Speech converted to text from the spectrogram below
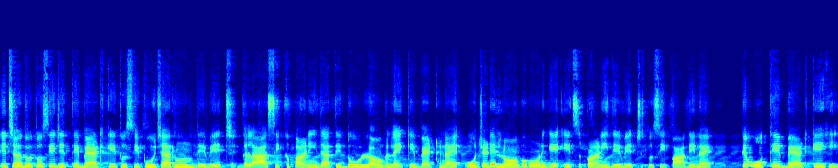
ਤੇ ਜਦੋਂ ਤੁਸੀਂ ਜਿੱਥੇ ਬੈਠ ਕੇ ਤੁਸੀਂ ਪੂਜਾ ਰੂਮ ਦੇ ਵਿੱਚ ਗਲਾਸ, ਇੱਕ ਪਾਣੀ ਦਾ ਤੇ ਦੋ ਲੌਂਗ ਲੈ ਕੇ ਬੈਠਣਾ ਹੈ, ਉਹ ਜਿਹੜੇ ਲੌਂਗ ਹੋਣਗੇ, ਇਸ ਪਾਣੀ ਦੇ ਵਿੱਚ ਤੁਸੀਂ ਪਾ ਦੇਣਾ ਹੈ ਤੇ ਉੱਥੇ ਬੈਠ ਕੇ ਹੀ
